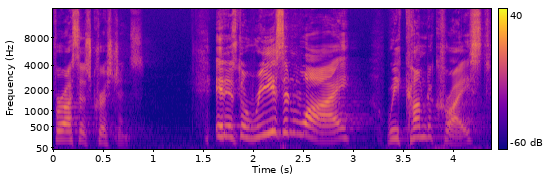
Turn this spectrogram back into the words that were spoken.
for us as Christians. It is the reason why we come to Christ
